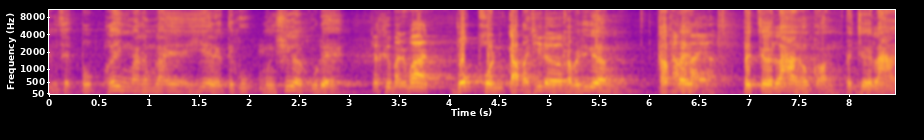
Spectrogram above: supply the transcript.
ถึงเสร็จปุ๊บ เฮ้ยมึงมาทำไรไอ้เฮียเดี๋ยวติดคุกมึงเชื่อกูเดก็คือหมายถึงว่ายกพลกลับไปที่เดิม กลับไปที่เดิม กลับไปไปทำอะไรอะไปเจอร่างเขาก่อน ไปเจอร่าง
